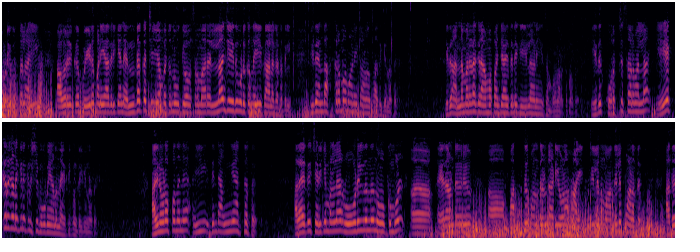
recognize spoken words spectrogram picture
കൊടികുത്തലായി അവർക്ക് വീട് പണിയാതിരിക്കാൻ എന്തൊക്കെ ചെയ്യാൻ പറ്റുന്ന ഉദ്യോഗസ്ഥന്മാരെല്ലാം ചെയ്തു കൊടുക്കുന്ന ഈ കാലഘട്ടത്തിൽ. ഇത് എന്ത് അക്രമമാണ് ഈ കാണാൻ സാധിക്കുന്നത്? ഇത് അന്നമരയുടെ ഗ്രാമപഞ്ചായത്തിന്റെ കീഴിലാണ് ഈ സംഭവം നടക്കുന്നത്. ഇത് കുറച്ച് സ്ഥലമല്ല ഏക്കർ കണക്കിന് കൃഷിഭൂമിയാണ് നികത്തിക്കൊണ്ടിരിക്കുന്നത് അതിനോടൊപ്പം തന്നെ ഈ ഇതിന്റെ അങ്ങേയറ്റത്ത് അതായത് ശരിക്കും പറഞ്ഞാൽ റോഡിൽ നിന്ന് നോക്കുമ്പോൾ ഏതാണ്ട് ഒരു പത്ത് പന്ത്രണ്ട് അടിയോളം ഹൈറ്റിൽ മതിൽ പണിത്. അത്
